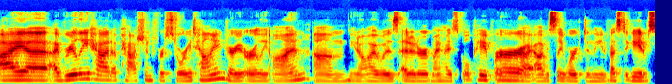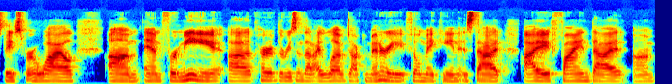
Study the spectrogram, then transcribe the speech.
I uh, I really had a passion for storytelling very early on. Um, you know, I was editor of my high school paper. I obviously worked in the investigative space for a while. Um, and for me, uh, part of the reason that I love documentary filmmaking is that I find that um,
